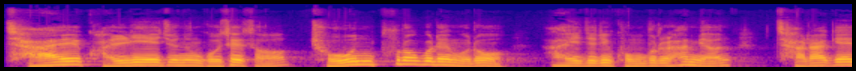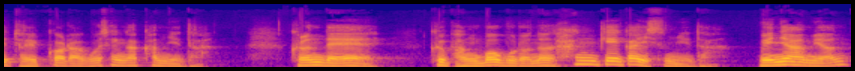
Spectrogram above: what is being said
잘 관리해주는 곳에서 좋은 프로그램으로 아이들이 공부를 하면 잘하게 될 거라고 생각합니다. 그런데 그 방법으로는 한계가 있습니다. 왜냐하면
